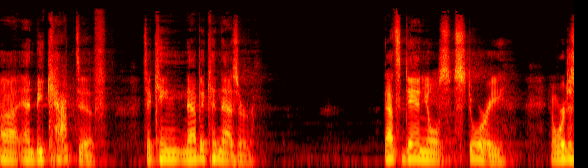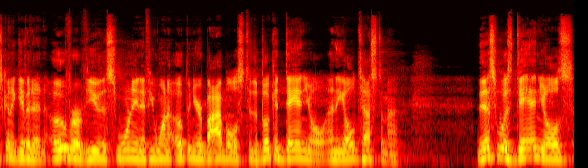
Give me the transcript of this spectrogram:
uh, and be captive to King Nebuchadnezzar. That's Daniel's story and we're just going to give it an overview this morning if you want to open your Bibles to the book of Daniel and the Old Testament. This was Daniel's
